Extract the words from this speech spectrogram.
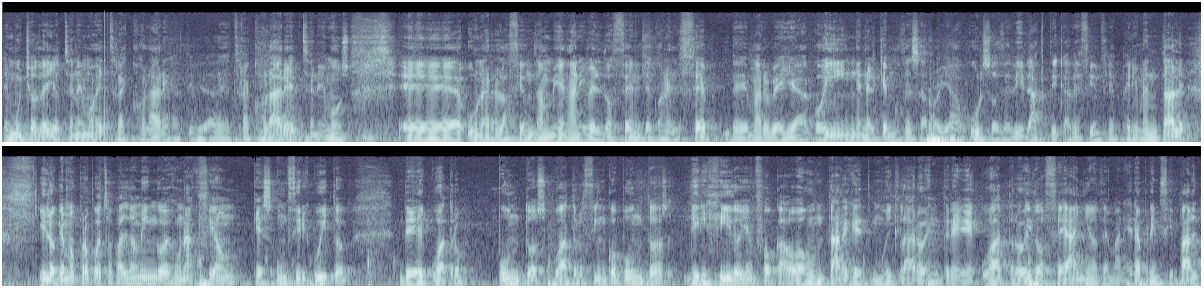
en muchos de ellos tenemos extraescolares, actividades extraescolares, tenemos eh, una relación también a nivel docente con el CEP de Marbella Coín, en el que hemos desarrollado cursos de didáctica de ciencias experimentales y lo que hemos propuesto para el domingo es una que es un circuito de cuatro puntos, cuatro o cinco puntos, dirigido y enfocado a un target muy claro entre 4 y 12 años de manera principal,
